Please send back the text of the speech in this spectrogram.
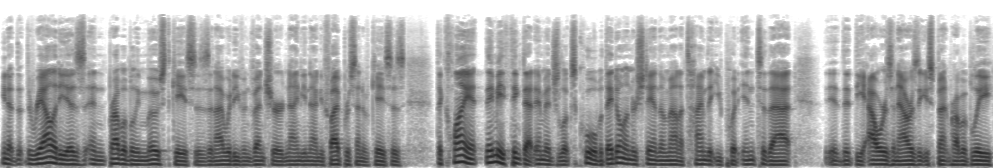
you know, the, the reality is, and probably most cases, and I would even venture 90, 95 percent of cases, the client they may think that image looks cool, but they don't understand the amount of time that you put into that eh, the, the hours and hours that you spent probably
